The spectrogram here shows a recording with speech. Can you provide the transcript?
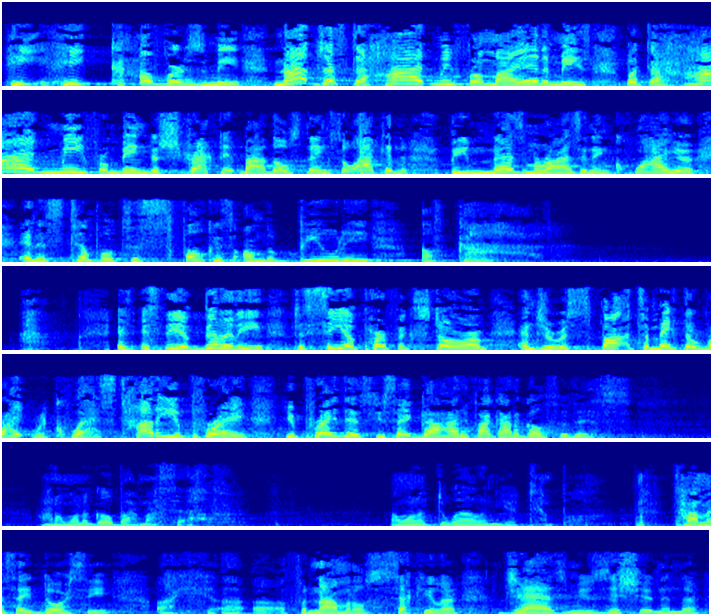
he, he covers me, not just to hide me from my enemies, but to hide me from being distracted by those things so I can be mesmerized and inquire in his temple to focus on the beauty of God. It's the ability to see a perfect storm and to respond, to make the right request. How do you pray? You pray this. You say, God, if I got to go through this, I don't want to go by myself. I want to dwell in your temple. Thomas A. Dorsey, a, a, a phenomenal secular jazz musician in the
